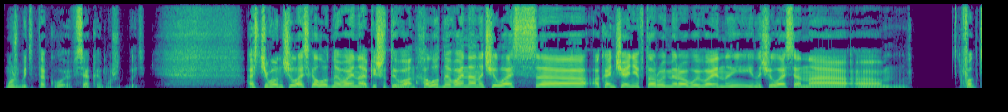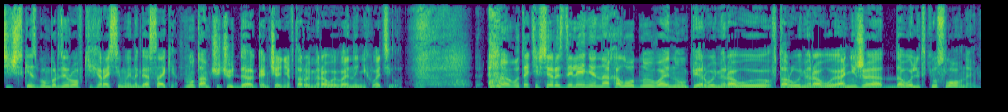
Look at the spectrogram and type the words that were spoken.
Может быть и такое, всякое может быть. А с чего началась холодная война, пишет Иван? Холодная война началась с э, окончания Второй мировой войны, и началась она фактически с бомбардировки Хиросимы и Нагасаки. Ну, там чуть-чуть до окончания Второй мировой войны не хватило. вот эти все разделения на холодную войну, Первую мировую, Вторую мировую, они же довольно-таки условные.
